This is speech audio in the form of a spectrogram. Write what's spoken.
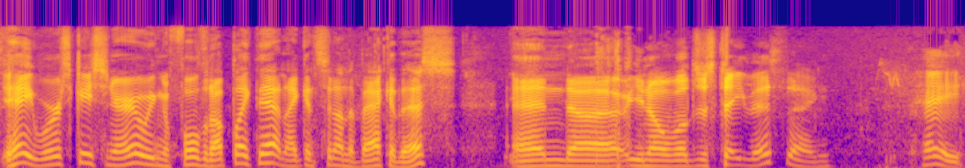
Hey, worst case scenario, we can fold it up like that, and I can sit on the back of this, and uh, you know, we'll just take this thing. Hey,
